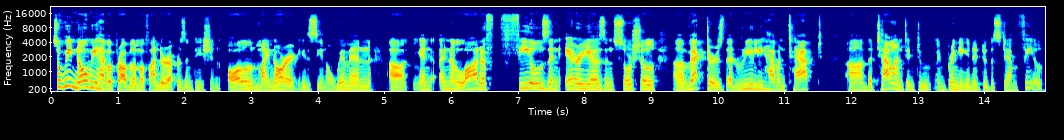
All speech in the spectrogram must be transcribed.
So we know we have a problem of underrepresentation. All minorities, you know, women, uh, and and a lot of fields and areas and social uh, vectors that really haven't tapped uh, the talent into and bringing it into the STEM field.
